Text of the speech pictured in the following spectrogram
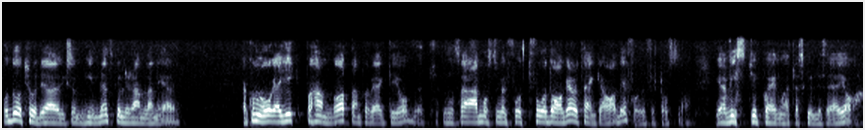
Och då trodde jag liksom himlen skulle ramla ner. Jag kommer ihåg jag gick på Hamngatan på väg till jobbet. Och så sa jag, jag måste väl få två dagar att tänka, ja det får du förstås. Ja. Men jag visste ju på en gång att jag skulle säga ja.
